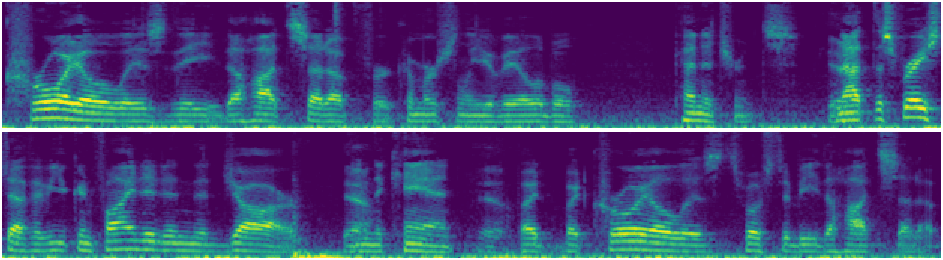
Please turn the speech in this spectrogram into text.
Kroil is the the hot setup for commercially available penetrants. Yeah. Not the spray stuff. If you can find it in the jar, Yeah. in the can, Yeah. but but Kroil is supposed to be the hot setup.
